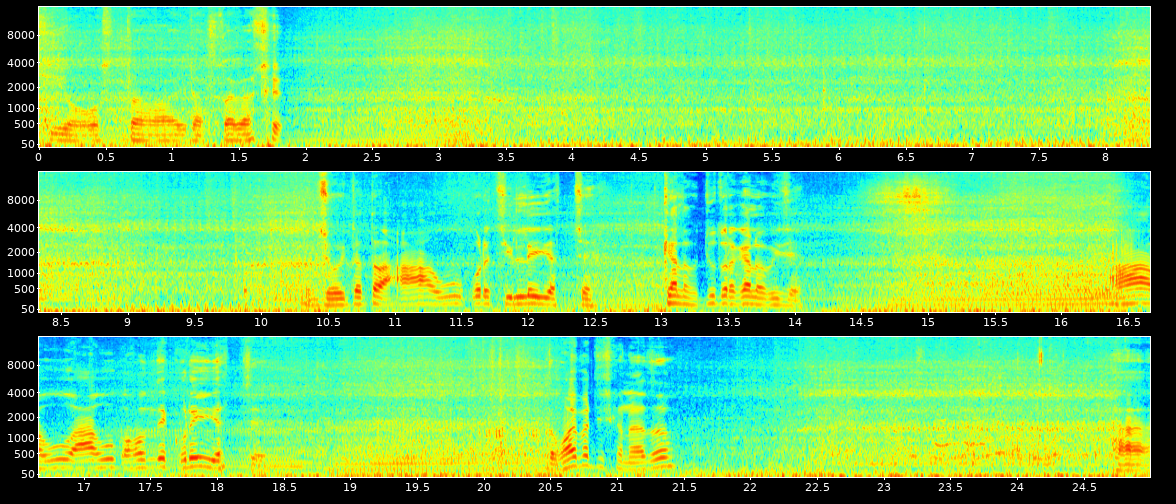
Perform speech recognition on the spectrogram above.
কি অবস্থা ভাই রাস্তাঘাটে? জয়টা তো আ, উ করে চিল্লেই যাচ্ছে। গেল, জুতোটা গেল ভিজে। আ, উ আ, উ কখন দিয়ে করেই যাচ্ছে। তো ভয় পাচ্ছিস কেন এত হ্যাঁ।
